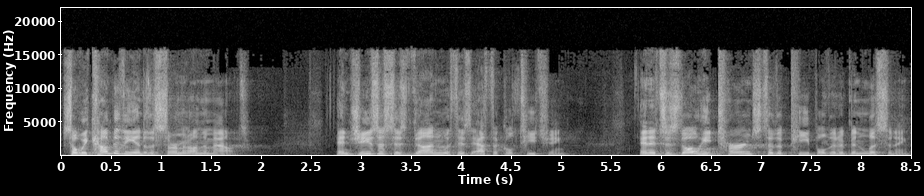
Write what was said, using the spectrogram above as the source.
So we come to the end of the Sermon on the Mount. And Jesus is done with his ethical teaching. And it's as though he turns to the people that have been listening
